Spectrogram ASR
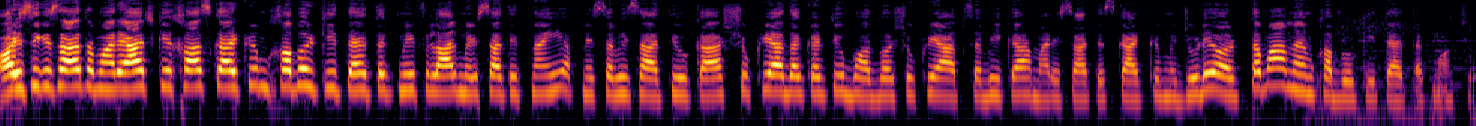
और इसी के साथ हमारे आज के खास कार्यक्रम खबर की तह तक में फ़िलहाल मेरे साथ इतना ही। अपने सभी साथियों का शुक्रिया अदा करती हूँ। बहुत बहुत शुक्रिया आप सभी का हमारे साथ इस कार्यक्रम में जुड़े और तमाम अहम खबरों की तह तक पहुँचे।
